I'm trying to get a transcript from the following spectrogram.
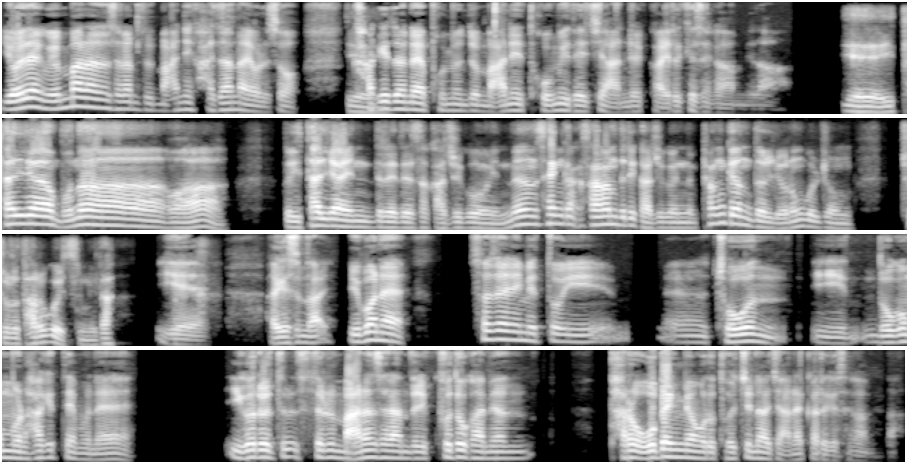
여행 웬만하는 사람들 많이 가잖아요. 그래서 예. 가기 전에 보면 좀 많이 도움이 되지 않을까 이렇게 생각합니다. 예, 이탈리아 문화와 또 이탈리아인들에 대해서 가지고 있는 생각, 사람들이 가지고 있는 편견들 이런 걸 좀 주로 다루고 있습니다. 예, 알겠습니다. 이번에 선생님이 또 이 좋은 이 녹음을 하기 때문에 이거를 들은 많은 사람들이 구독하면 바로 500명으로 돌진하지 않을까 그렇게 생각합니다.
